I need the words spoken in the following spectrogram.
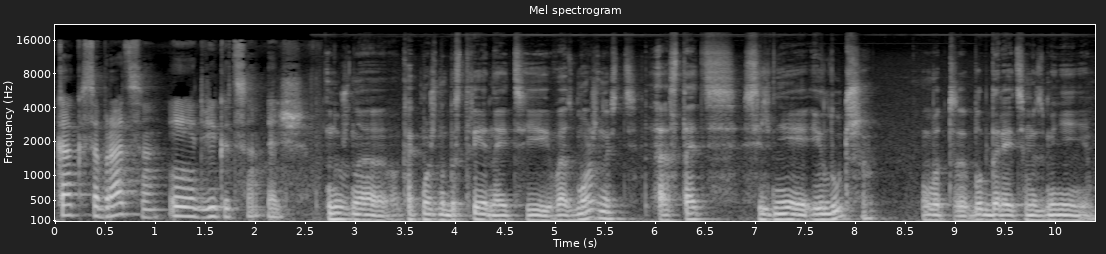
Как собраться и двигаться дальше? Нужно как можно быстрее найти возможность стать сильнее и лучше, вот э, благодаря этим изменениям.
